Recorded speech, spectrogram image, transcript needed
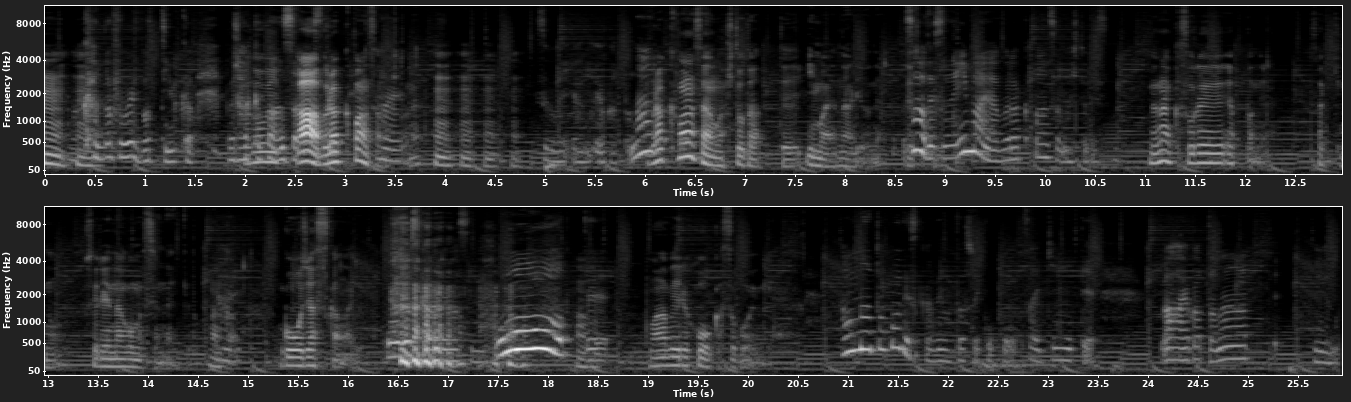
うんうん。ワカンダ・フォーエバーっていうかブラックパンサーああブラックパンサーの人ね、うんうんうんすごいあのよかったうんな。ブラックパンサーの人だって今やなるよね。そうですね。今やブラックパンサーの人ですね。でなんかそれやっぱねさっきのセレーナ・ゴメスじゃないけどなんかはいゴージャス感あるゴージャス感ありますね。おおって。マーベル効果すごいよね。そんなとこですかね私ここ最近見て。ああよかったなーっていうの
